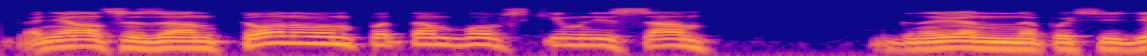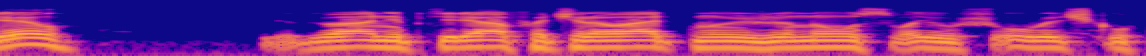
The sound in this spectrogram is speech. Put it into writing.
гонялся за Антоновым по Тамбовским лесам, мгновенно посидел, едва не потеряв очаровательную жену, свою Шурочку,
